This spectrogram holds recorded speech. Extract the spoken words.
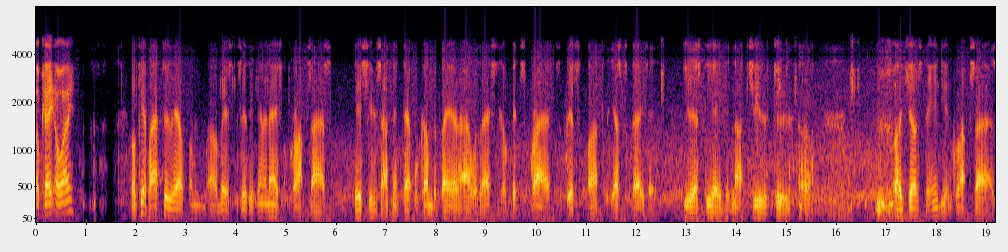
Okay, OA. Well, Kip, I too have some uh, very specific international crop size issues. I think that will come to bear. I was actually a bit surprised at this month, yesterday, that USDA did not choose to uh, adjust the Indian crop size.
